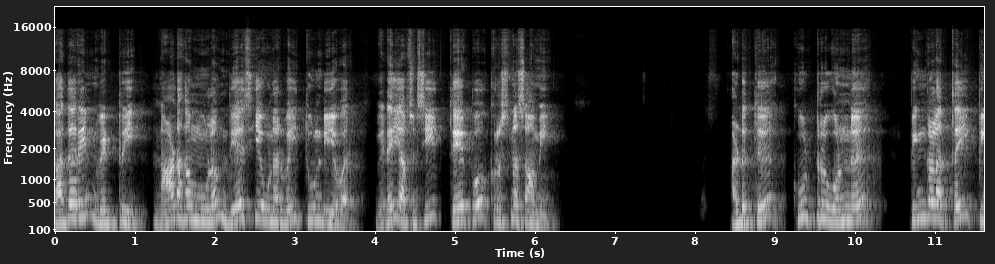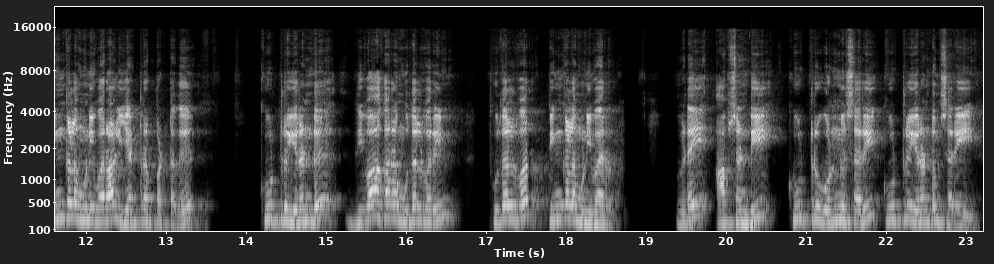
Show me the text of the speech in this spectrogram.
கதரின் வெற்றி நாடகம் மூலம் தேசிய உணர்வை தூண்டியவர். விடை ஆப்ஷன் சி தேப்போ கிருஷ்ணசாமி. அடுத்து கூற்று ஒன்று பிங்களத்தை பிங்கள முனிவரால் இயற்றப்பட்டது. கூற்று இரண்டு திவாகர முதல்வரின் புதல்வர் பிங்கள முனிவர். விடை ஆப்ஷன் டி கூற்று ஒன்று சரி கூற்று இரண்டும் சரி.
